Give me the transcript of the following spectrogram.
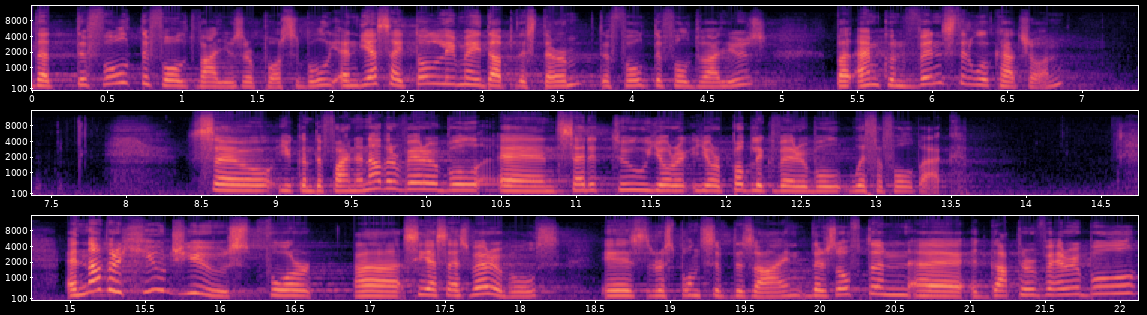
that default default values are possible. And yes, I totally made up this term, default default values, but I'm convinced it will catch on. So you can define another variable and set it to your, your public variable with a fallback. Another huge use for uh, CSS variables is responsive design. There's often a, a gutter variable,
